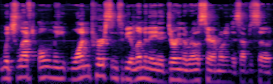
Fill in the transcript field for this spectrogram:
Which left only one person to be eliminated during the rose ceremony in this episode.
